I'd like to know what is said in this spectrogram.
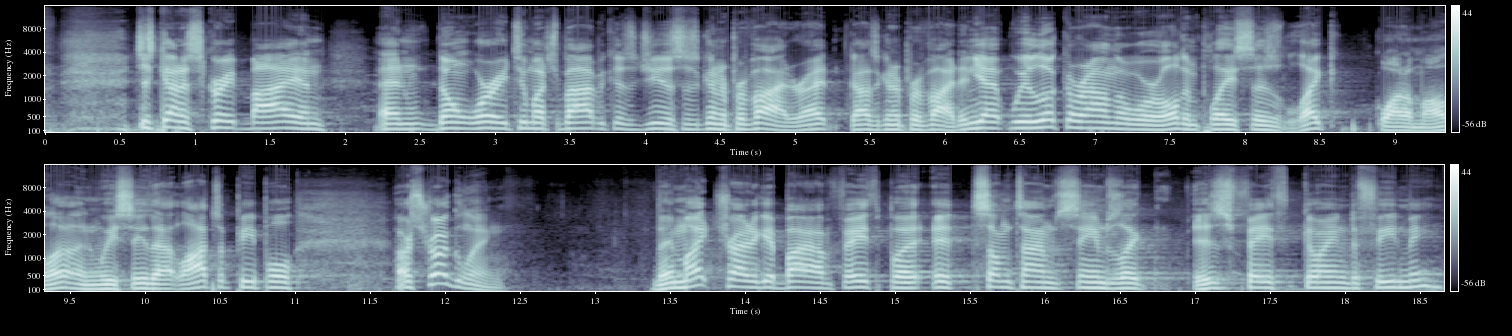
just kind of scrape by and and don't worry too much about it because Jesus is going to provide, right? God's going to provide. And yet we look around the world in places like Guatemala and we see that lots of people are struggling. They might try to get by on faith, but it sometimes seems like, is faith going to feed me?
